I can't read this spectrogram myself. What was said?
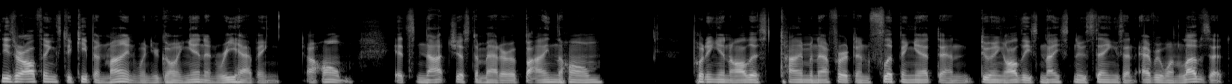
These are all things to keep in mind when you're going in and rehabbing a home. It's not just a matter of buying the home, putting in all this time and effort and flipping it and doing all these nice new things and everyone loves it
